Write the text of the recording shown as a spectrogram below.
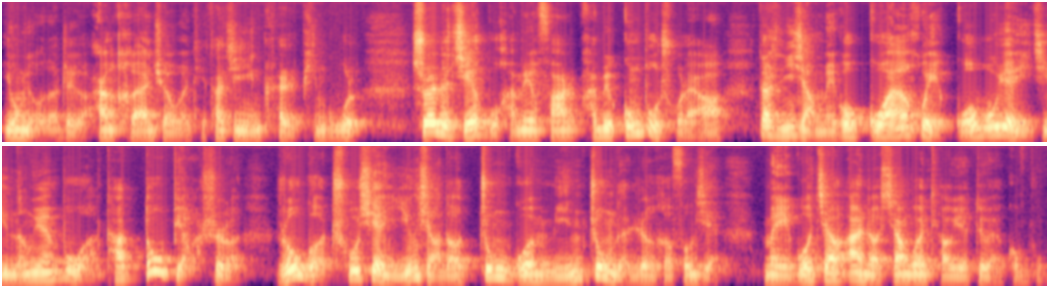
拥有的这个安核安全问题，它进行开始评估了。虽然这结果还没有发，还没有公布出来啊，但是你想，美国国安会、国务院以及能源部啊，它都表示了，如果出现影响到中国民众的任何风险，美国将按照相关条约对外公布。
